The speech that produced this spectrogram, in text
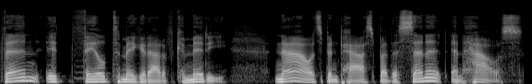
Then it failed to make it out of committee. Now it's been passed by the Senate and House.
